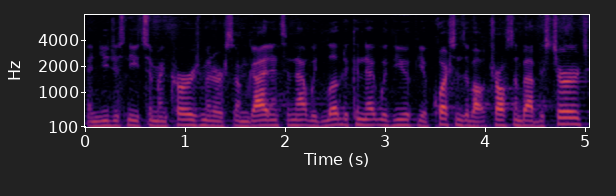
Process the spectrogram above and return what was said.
and you just need some encouragement or some guidance in that, we'd love to connect with you. If you have questions about Charleston Baptist Church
